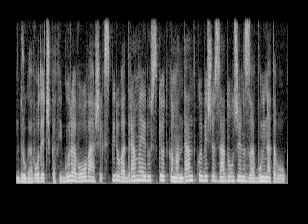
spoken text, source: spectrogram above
Друга водечка фигура во оваа Шекспирова драма е рускиот командант кој беше задолжен за војната во Украина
